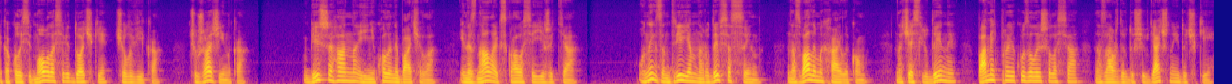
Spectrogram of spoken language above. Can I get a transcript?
яка колись відмовилася від дочки, чоловіка, чужа жінка. Більше Ганна її ніколи не бачила і не знала, як склалося її життя. У них з Андрієм народився син, назвали Михайликом, на честь людини, пам'ять про яку залишилася назавжди в душі вдячної дочки.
